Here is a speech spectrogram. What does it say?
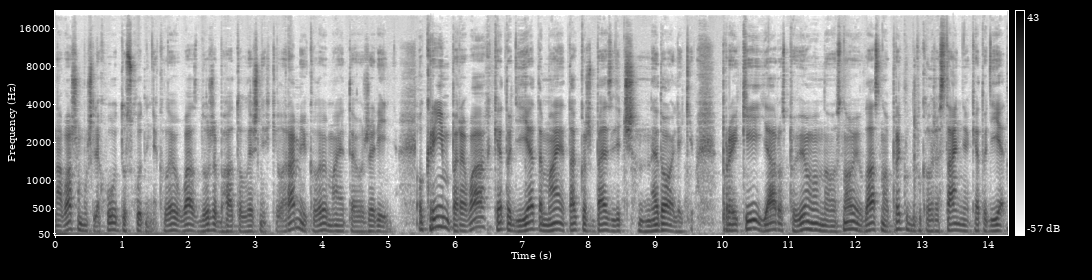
на вашому шляху до схуднення, коли у вас дуже багато лишніх кілограмів, коли ви маєте ожиріння. Окрім переваг, кетодієта має також безліч недоліків, про які я розповім вам на основі власного прикладу використання кетодієт.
